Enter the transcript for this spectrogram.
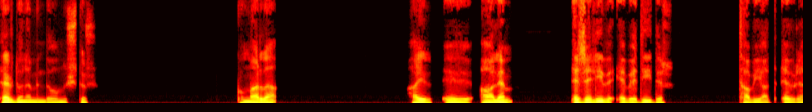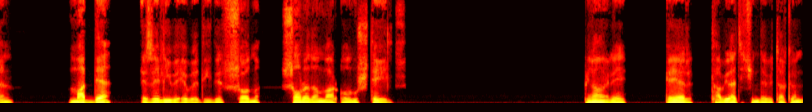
her döneminde olmuştur. Bunlar da hayır e, alem ezeli ve ebedidir. Tabiat, evren, madde ezeli ve ebedidir. Sonra, sonradan var olmuş değildir. Binaenaleyh eğer tabiat içinde bir takım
